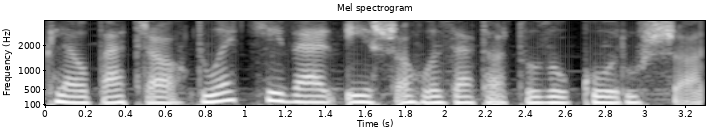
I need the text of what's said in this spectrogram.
Kleopátra duettjével és a hozzátartozó kórussal.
